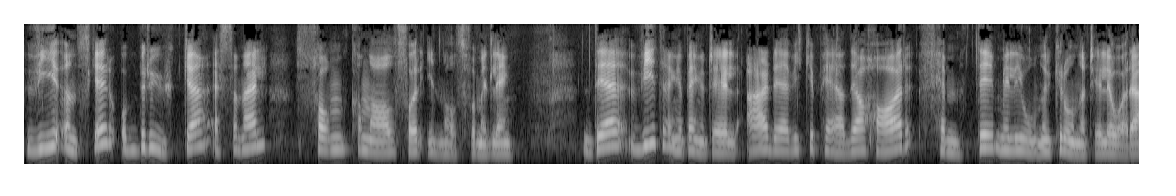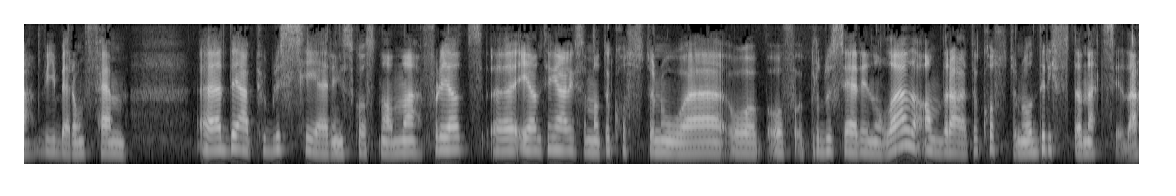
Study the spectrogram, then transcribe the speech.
vi ønsker å bruke SNL som kanal for innholdsformidling. Det vi trenger penger til, er det Wikipedia har 50 millioner kroner til i året. Vi ber om fem. Eh, det er publiseringskostnadene. fordi at Én eh, ting er liksom at det koster noe å, å, produsere innholdet. Det andre er at det koster noe å drifte nettside.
